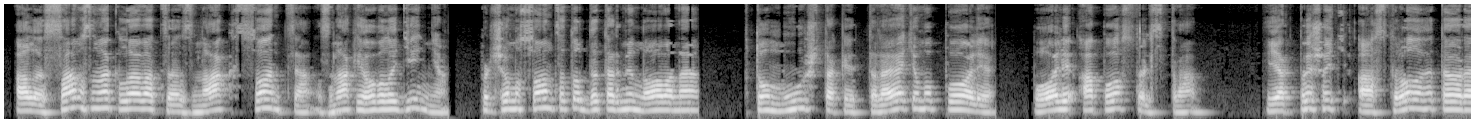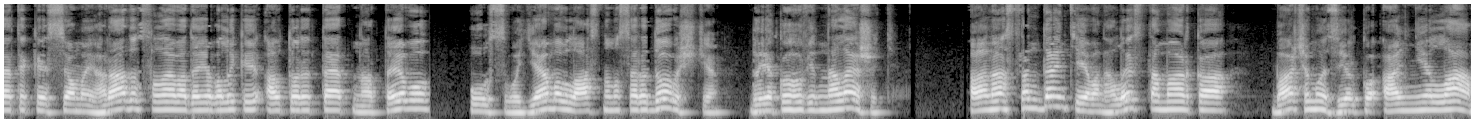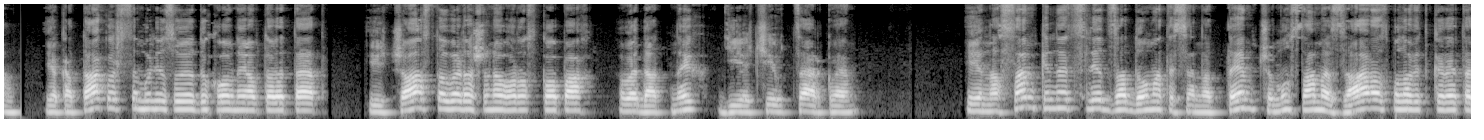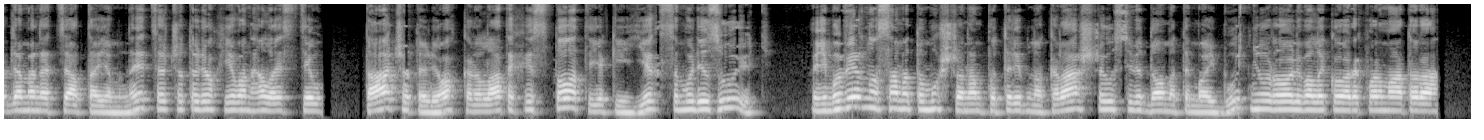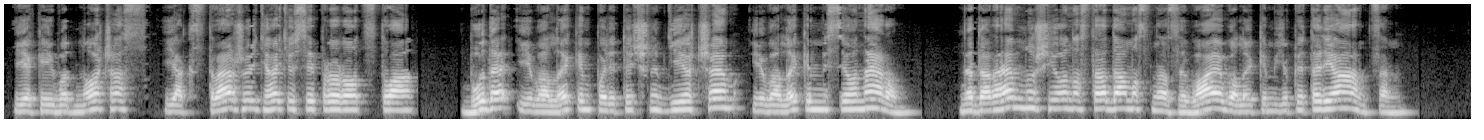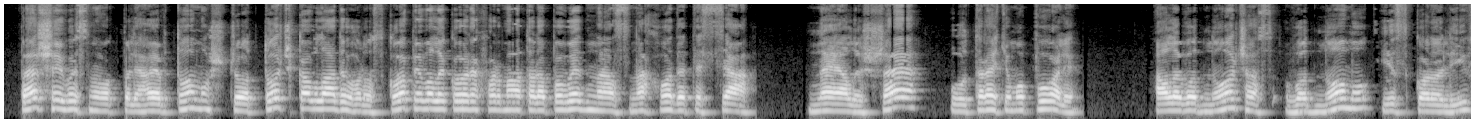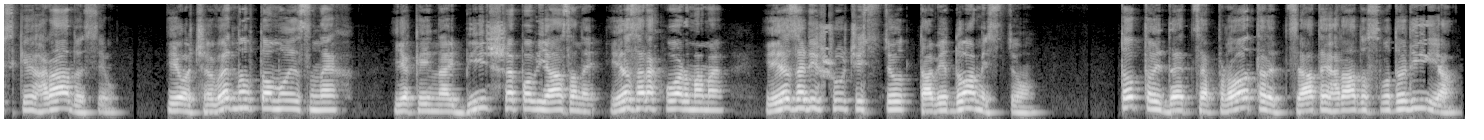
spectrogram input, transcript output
Але сам знак Лева це знак Сонця, знак його володіння. Причому сонце тут детерміноване в тому ж таки третьому полі, полі апостольства. Як пишуть астрологи-теоретики, сьомий градус Лева дає великий авторитет нативу у своєму власному середовищі, до якого він належить. А на асценденті Євангелиста Марка бачимо зірку Аннілам, яка також символізує духовний авторитет і часто виражена в гороскопах видатних діячів церкви. І насамкінець слід задуматися над тим, чому саме зараз була відкрита для мене ця таємниця чотирьох євангелистів та чотирьох крилатих істот, які їх символізують. Ймовірно, саме тому, що нам потрібно краще усвідомити майбутню роль великого реформатора, який водночас, як стверджують геть усі пророцтва, буде і великим політичним діячем, і великим місіонером. Недаремно ж його Нострадамус називає великим юпітеріанцем. Перший висновок полягає в тому, що точка влади в гороскопі великого реформатора повинна знаходитися не лише у третьому полі, але водночас в одному із королівських градусів, і очевидно в тому із них, який найбільше пов'язаний із реформами, із рішучістю та відомістю. Тобто йдеться про 30 градус водорія.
